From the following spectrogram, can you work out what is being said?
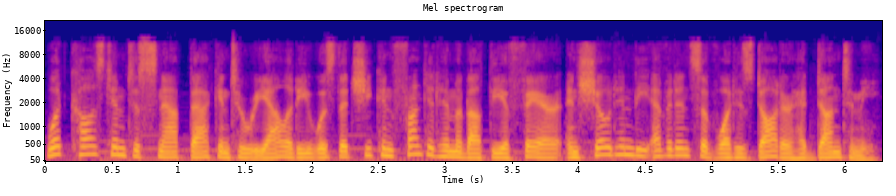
What caused him to snap back into reality was that she confronted him about the affair and showed him the evidence of what his daughter had done to me.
